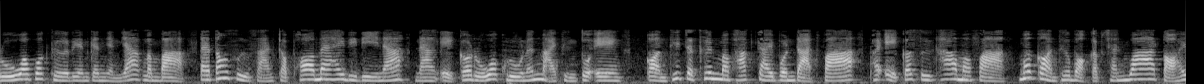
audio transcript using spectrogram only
รู้ว่าพวกเธอเรียนกันอย่างยากลำบาก แต่ต้องสื่อสารกับพ่อแม่ให้ดีๆ นะ นางเอกก็รู้ว่าครูนั้นหมายถึงตัวเอง ก่อนที่จะขึ้นมาพักใจบนดาดฟ้า พระเอกก็ซื้อข้าวมาฝาก เมื่อก่อนเธอบอกกับฉันว่าต่อให้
